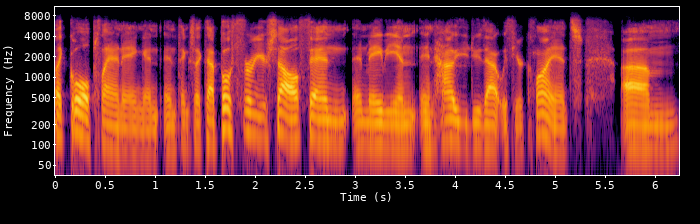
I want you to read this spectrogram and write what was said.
like goal planning and, and things like that, both for yourself and and maybe in, in how you do that with your clients. Um,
